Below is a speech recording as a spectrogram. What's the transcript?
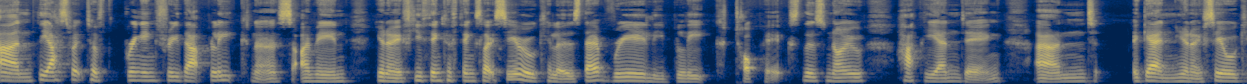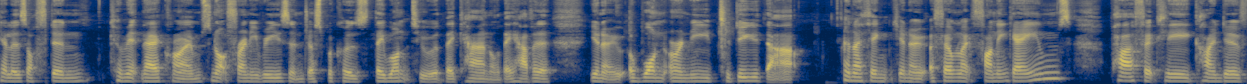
And the aspect of bringing through that bleakness i mean you know if you think of things like serial killers they're really bleak topics. There's no happy ending. And again you know serial killers often commit their crimes not for any reason just because they want to or they can or they have a you know a want or a need to do that. And i think you know a film like funny games perfectly kind of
